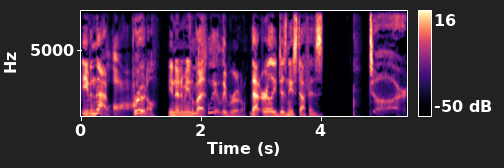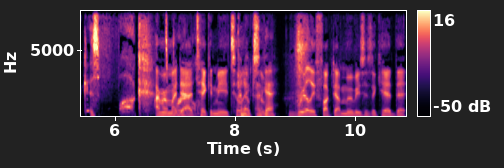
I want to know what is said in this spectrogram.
even that brutal. You know what I mean? But completely brutal. that early Disney stuff is dark as fuck. I remember my brutal. dad taking me to like some Okay. really fucked up movies as a kid that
